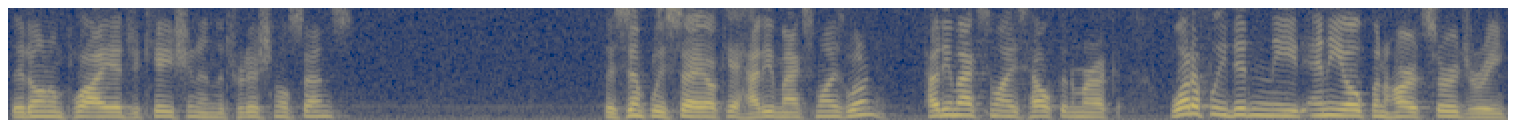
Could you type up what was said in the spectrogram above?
They don't imply education in the traditional sense. They simply say, okay, how do you maximize learning? How do you maximize health in America? What if we didn't need any open heart surgery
